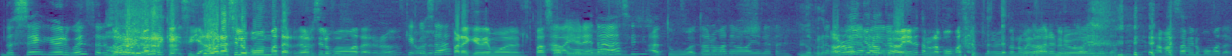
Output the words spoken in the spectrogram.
No sé, qué vergüenza. No, No, lo que pasa es que sí, ahora sí lo podemos matar, ahora sí lo podemos matar, ¿no? ¿Qué No, cosa? Para que demos el paso ¿A a, tu, Bayonetta? Ah, sí, sí, a tu a tu No, no matemos a Bayonetta. No, pero- No, no, Nunca yo no que a Bayonetta. No la puedo matar, pero no me No da, pero nunca a Masami lo puedo matar.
